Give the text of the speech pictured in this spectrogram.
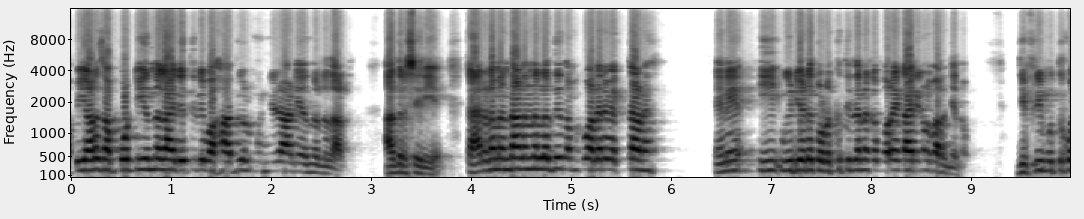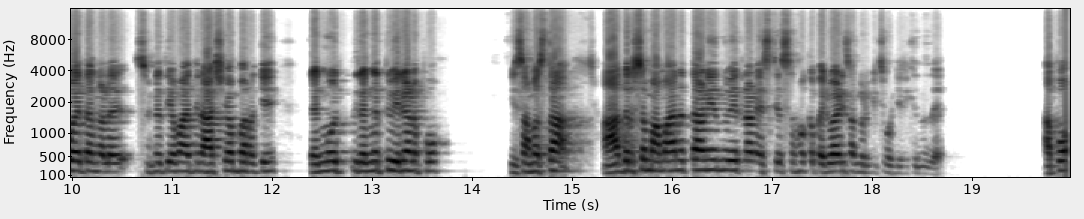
അപ്പൊ ഇയാളെ സപ്പോർട്ട് ചെയ്യുന്ന കാര്യത്തിൽ വഹാബികൾ മുന്നിലാണ് എന്നുള്ളതാണ് ആദർശരിയെ കാരണം എന്താണെന്നുള്ളത് നമുക്ക് വളരെ വ്യക്തമാണ്. ഞാൻ ഈ വീഡിയോയുടെ തുടക്കത്തിൽ തന്നെ കുറെ കാര്യങ്ങൾ പറഞ്ഞല്ലോ. ജിഫ്രി മുത്തുക്കോയ തങ്ങൾ സുന്നത്തിയമായത്തിന്റെ ആശയം പറഞ്ഞ് രംഗോ രംഗത്ത് വരികയാണ് ഇപ്പോ. ഈ സമസ്ത ആദർശം അമാനത്താണ് എന്ന് പേരിലാണ് എസ് എസ് എഫ് ഒക്കെ പരിപാടി സംഘടിപ്പിച്ചുകൊണ്ടിരിക്കുന്നത്. അപ്പോ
